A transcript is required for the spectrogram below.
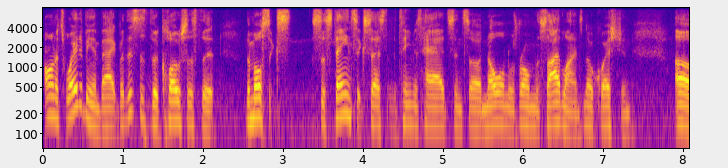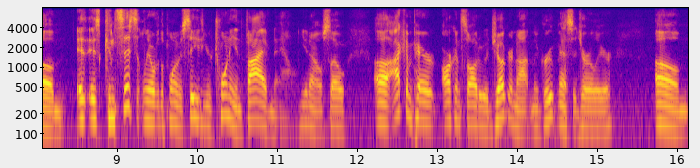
on its way to being back, but this is the closest that the most ex- sustained success that the team has had since uh, Nolan was roaming the sidelines, no question. Um, it- it's consistently over the point of the season. You're 20 and five now, you know. So uh, I compared Arkansas to a juggernaut in the group message earlier, um,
